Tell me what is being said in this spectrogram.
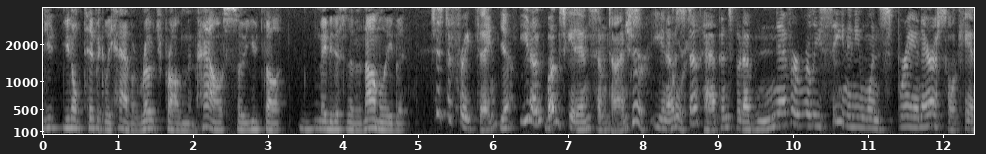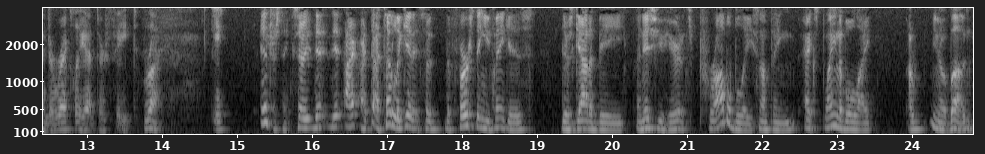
you you don't typically have a roach problem in the house, so you thought maybe this is an anomaly, but Just a freak thing. Yeah. You know, bugs get in sometimes. Sure, You know, stuff happens, but I've never really seen anyone spray an aerosol can directly at their feet. right. It- Interesting. So th- th- I, I, I totally get it. So the first thing you think is there's got to be an issue here, and it's probably something explainable, like a you know a bug.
